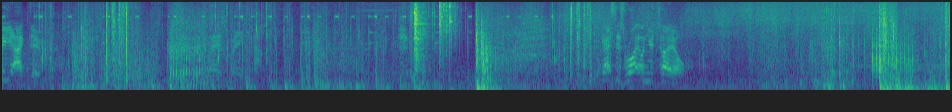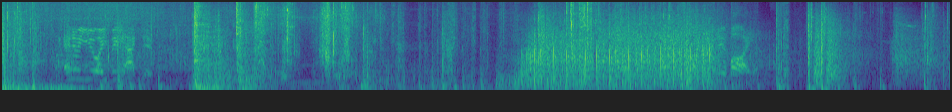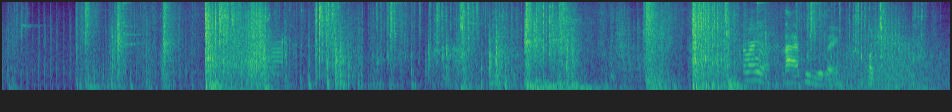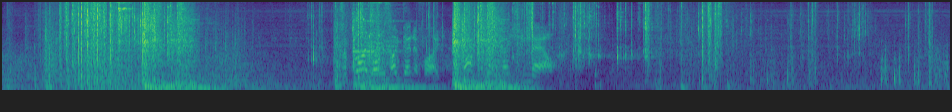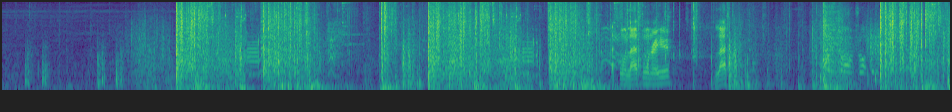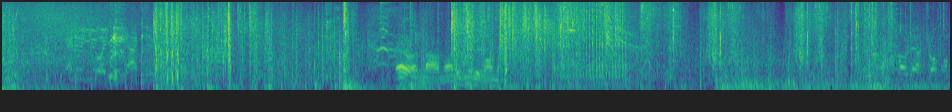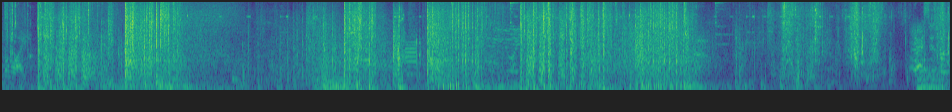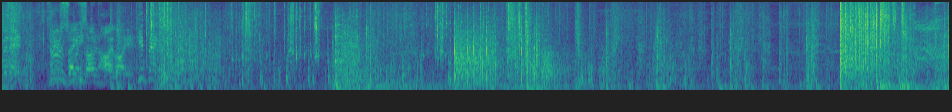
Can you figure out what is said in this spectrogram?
UAV active. Gas is right on your tail. Enemy UAV active. Enemies nearby. Right here. Live please, thing. Fuck. Supply box identified. Mark location now. last one, last one right here. Last one. Dropping into Enemy UAV active. Hell nah, man. This nigga's on the. Loadout drop on the way. Zone highlighted. Get back here.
